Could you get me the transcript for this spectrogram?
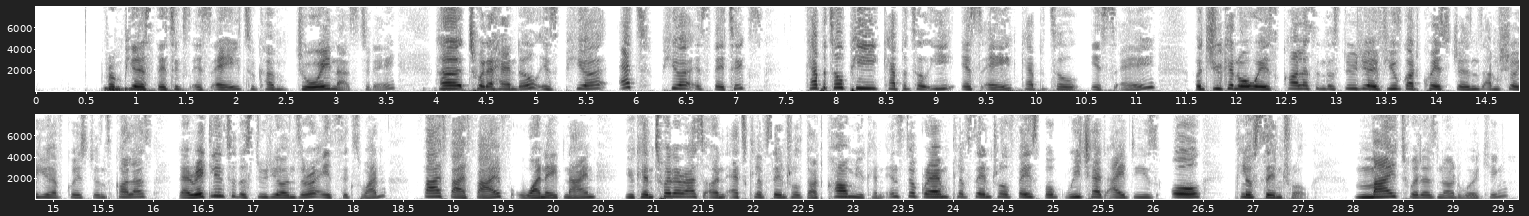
from Pure Aesthetics SA to come join us today. Her Twitter handle is pure at pure aesthetics, capital P, capital E, S A, capital S A. But you can always call us in the studio if you've got questions. I'm sure you have questions. Call us directly into the studio on 0861 555 189. You can Twitter us on at cliffcentral.com. You can Instagram Cliff Central, Facebook, WeChat IDs, all Cliff Central. My Twitter's not working.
